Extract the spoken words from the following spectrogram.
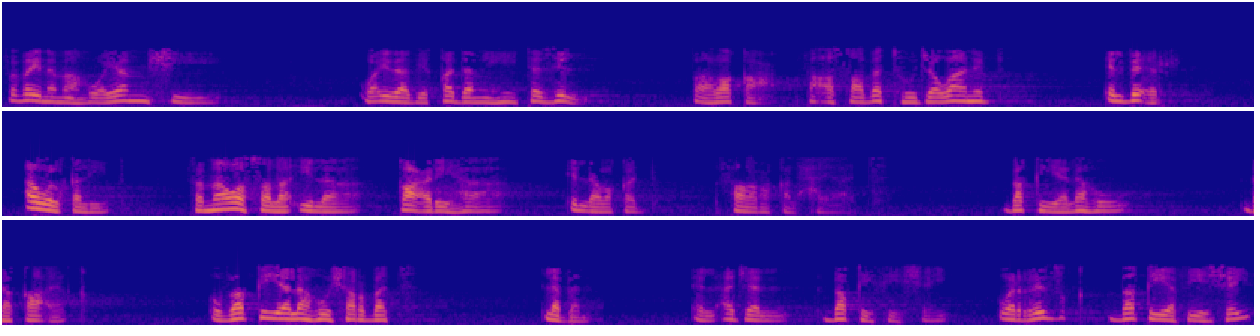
فبينما هو يمشي وإذا بقدمه تزل فوقع فأصابته جوانب البئر أو القليب فما وصل إلى قعرها إلا وقد فارق الحياة. بقي له دقائق. وبقي له شربة لبن. الأجل بقي فيه شيء والرزق بقي فيه شيء.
